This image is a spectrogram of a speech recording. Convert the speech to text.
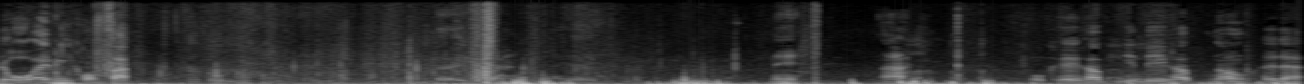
เดี๋ยวโอไอมีของฝาก ครับผม เอะ โอเคครับ ยินดีครับน้องเฮ้ยนะ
